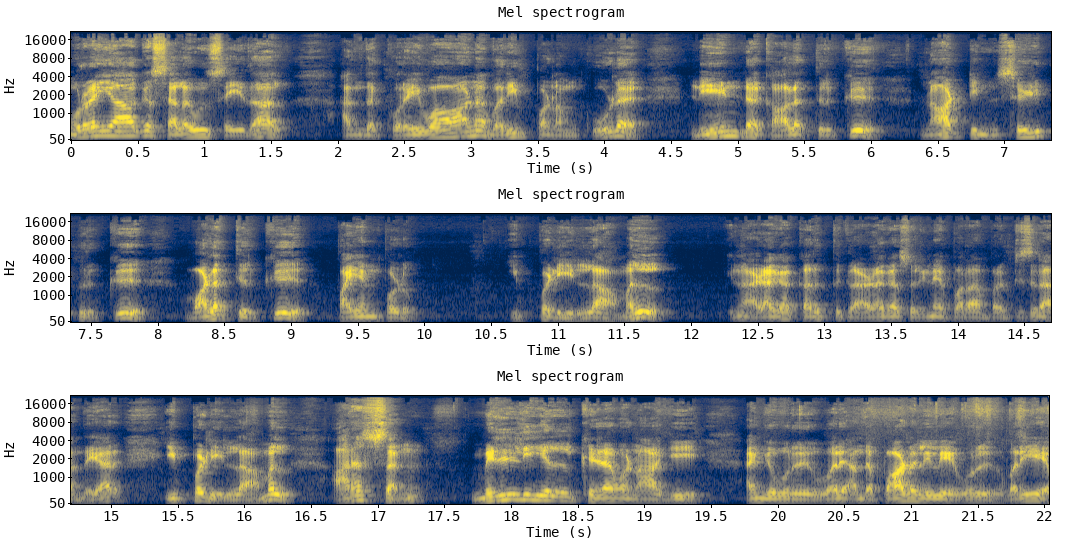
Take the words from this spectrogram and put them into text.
முறையாக செலவு செய்தால் அந்த குறைவான வரிப்பணம் கூட நீண்ட காலத்திற்கு நாட்டின் செழிப்பிற்கு வளத்திற்கு பயன்படும். இப்படி இல்லாமல் இன்னும் அழகாக கருத்துக்கள் அழகாக சொல்லினே போகிறான் பிசிராந்தையார். இப்படி இல்லாமல் அரசன் மெல்லியல் கிழவனாகி அங்கே ஒரு வரி அந்த பாடலிலே ஒரு வரியை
